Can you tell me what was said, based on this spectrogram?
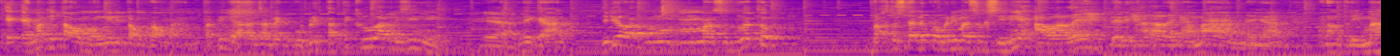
eh, emang kita omongin di tongkrongan, tapi nggak akan sampai ke publik, tapi keluar di sini. Iya. Ini kan. Jadi orang maksud gua tuh waktu stand up comedy masuk sini awalnya dari hal-hal yang aman ya kan orang terima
